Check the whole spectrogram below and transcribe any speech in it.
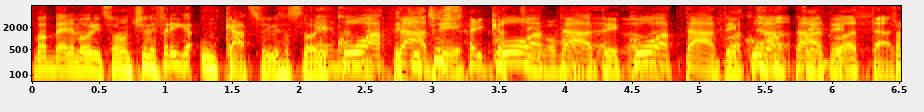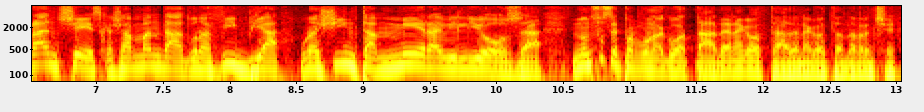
Va bene Maurizio, non ce ne frega un cazzo di questa storia. Eh, coattate, cattivo, coattate, coattate, Coattate, coattate. coattate. Francesca ci ha mandato una fibbia, una cinta meravigliosa. Non so se è proprio una coattata, è una coattata, è una coattata, Francesca.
